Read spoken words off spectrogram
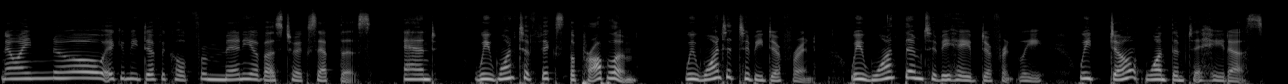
Now, I know it can be difficult for many of us to accept this, and we want to fix the problem. We want it to be different. We want them to behave differently. We don't want them to hate us.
